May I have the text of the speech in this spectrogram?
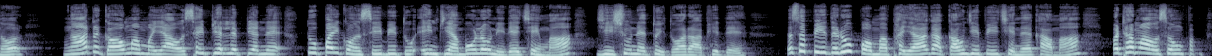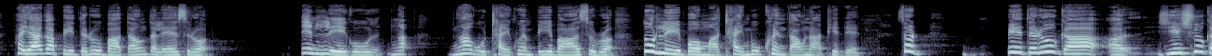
နော်ငါးတကောင်မှမရအောင်စိတ်ပြက်လက်ပြက်နဲ့သူပိုက်ကွန်စီးပြီးသူအိမ်ပြန်ဖို့လုပ်နေတဲ့ချိန်မှာယေရှုနဲ့တွေ့သွားတာဖြစ်တယ်ဒါဆိုပေတရုပေါ်မှာဖခင်ကကောင်းချီးပေးခြင်းတဲ့အခါမှာပထမအဆုံးဖခင်ကပေတရုဘာတောင်းတယ်လဲဆိုတော့ တင့်လေကိုငါငါ့ကိုထိုင်ခွင့်ပေးပါဆိုတော့သူ့လေပေါ်မှာထိုင်မှုခွင့်တောင်းတာဖြစ်တယ်ဆိုပေတရုကယေရှုက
